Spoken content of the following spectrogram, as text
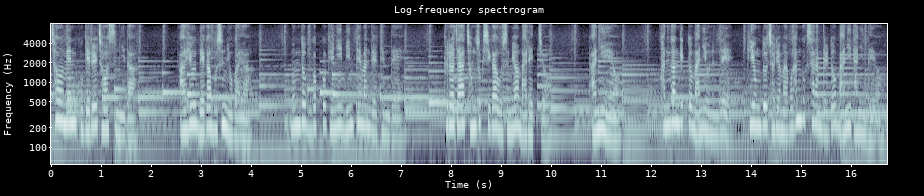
처음엔 고개를 저었습니다. 아휴 내가 무슨 요가야. 몸도 무겁고 괜히 민폐만 될 텐데. 그러자 정숙 씨가 웃으며 말했죠. 아니에요. 관광객도 많이 오는데 비용도 저렴하고 한국 사람들도 많이 다닌대요.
